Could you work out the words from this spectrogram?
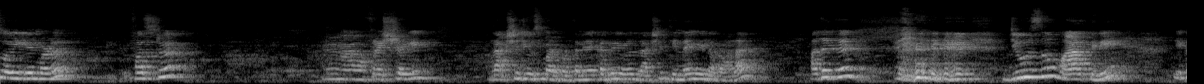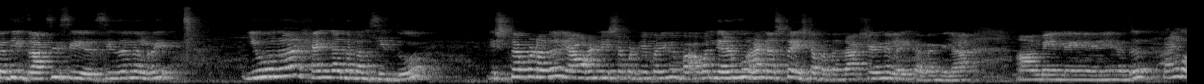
ಸೊ ಈಗೇನು ಮಾಡು? ಫಸ್ಟು ಫ್ರೆಶ್ ಆಗಿ ದ್ರಾಕ್ಷಿ ಜ್ಯೂಸ್ ಮಾಡಿಕೊಡ್ತಾನೆ. ಯಾಕಂದರೆ ಇವನು ದ್ರಾಕ್ಷಿ ತಿನ್ನಂಗಿಲ್ಲ ಭಾಳ ಅದಕ್ಕೆ ಜ್ಯೂಸು ಮಾಡ್ತೀನಿ. ಯಾಕಂದ್ರೆ ಈಗ ದ್ರಾಕ್ಷಿ ಸೀಸನ್ ಅಲ್ರಿ ಇವನು ಹೆಂಗಂದ್ರೆ ನಮ್ಮ ಸಿದ್ದು, ಇಷ್ಟಪಡೋದು ಯಾವ ಹಣ್ಣು ಇಷ್ಟಪಡ್ತೀವಿ ಒಂದು ಎರಡು ಮೂರು ಹಣ್ಣು ಅಷ್ಟೇ ಇಷ್ಟಪಡ್ತಾನೆ. ದ್ರಾಕ್ಷಿ ಹಣ್ಣು ಲೈಕ್ ಆಗಂಗಿಲ್ಲ. ಆಮೇಲೆ ಏನದು? ಮ್ಯಾಂಗೋ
